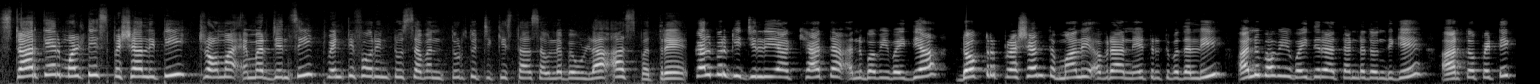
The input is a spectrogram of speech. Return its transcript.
star care multi specialty trauma emergency twenty four into seven ತುರ್ತು ಚಿಕಿತ್ಸಾ ಸೌಲಭ್ಯವುಳ್ಳ ಆಸ್ಪತ್ರೆ. ಕಲಬುರಗಿ ಜಿಲ್ಲೆಯ ಖ್ಯಾತ ಅನುಭವಿ ವೈದ್ಯ ಡಾಕ್ಟರ್ ಪ್ರಶಾಂತ್ ಮಾಲಿ ಅವರ ನೇತೃತ್ವದಲ್ಲಿ ಅನುಭವಿ ವೈದ್ಯರ ತಂಡದೊಂದಿಗೆ orthopaedic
